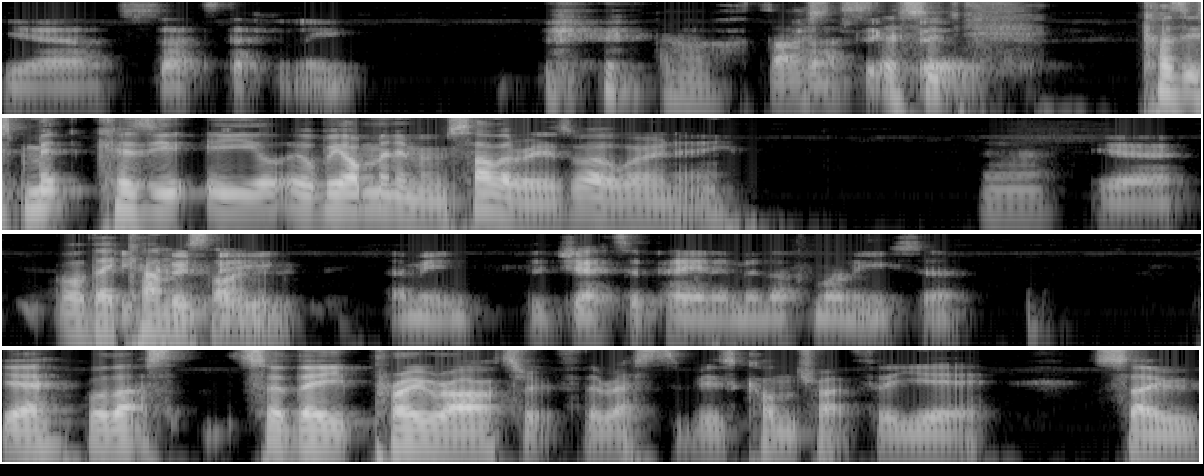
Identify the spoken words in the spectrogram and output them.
Yeah, that's that's definitely Oh, that's classic. because Bill. it's because he he'll, he'll be on minimum salary as well, won't he? Yeah. Yeah, Or they he can sign be. him. I mean, the Jets are paying him enough money, so Yeah, well, that's so they prorata it for the rest of his contract for the year. So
